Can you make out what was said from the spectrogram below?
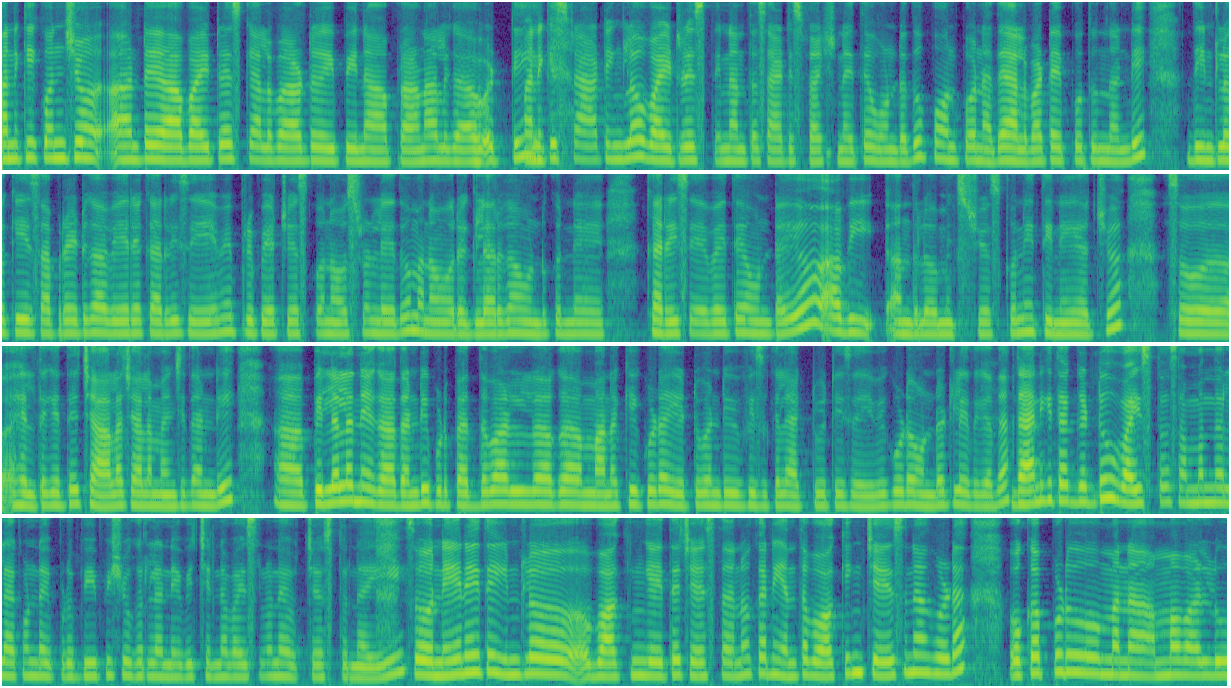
మనకి కొంచెం అంటే ఆ వైట్ రైస్కి అలవాటు అయిపోయిన ప్రాణాలు కాబట్టి మనకి స్టార్టింగ్లో వైట్ రైస్ తినంత సాటిస్ఫాక్షన్ అయితే ఉండదు. పోన్ పోన్ అదే అలవాటు అయిపోతుందండి దీంట్లోకి సపరేట్గా వేరే కర్రీస్ ఏమీ ప్రిపేర్ చేసుకోని అవసరం లేదు. మనం రెగ్యులర్గా వండుకునే కర్రీస్ ఏవైతే ఉంటాయో అవి అందులో మిక్స్ చేసుకొని తినేయచ్చు. సో హెల్త్కి అయితే చాలా చాలా మంచిదండి. పిల్లలనే కాదండి ఇప్పుడు పెద్దవాళ్ళగా మనకి కూడా ఎటువంటి ఫిజికల్ యాక్టివిటీస్ ఏవి కూడా ఉండట్లేదు కదా. దానికి తగ్గట్టు వయసుతో సంబంధం లేకుండా ఇప్పుడు బీపీ షుగర్లు అనేవి చిన్న వయసులోనే వచ్చేస్తున్నాయి. సో నేనైతే ఇంట్లో వాకింగ్ అయితే చేస్తాను. కానీ ఎంత వాకింగ్ చేసినా కూడా ఒకప్పుడు మన అమ్మ వాళ్ళు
